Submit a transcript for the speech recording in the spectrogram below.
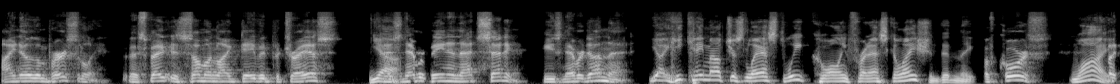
I know them personally, especially someone like David Petraeus. Yeah. Has never been in that setting. He's never done that. Yeah, he came out just last week calling for an escalation, didn't he? Of course. Why? But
